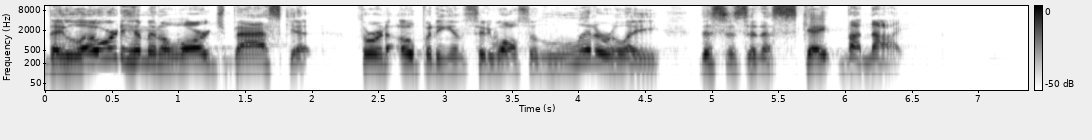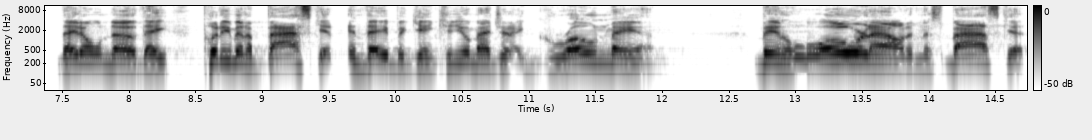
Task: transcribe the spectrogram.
they lowered him in a large basket through an opening in the city wall. So literally, this is an escape by night. They don't know. They put him in a basket and they begin. Can you imagine a grown man being lowered out in this basket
